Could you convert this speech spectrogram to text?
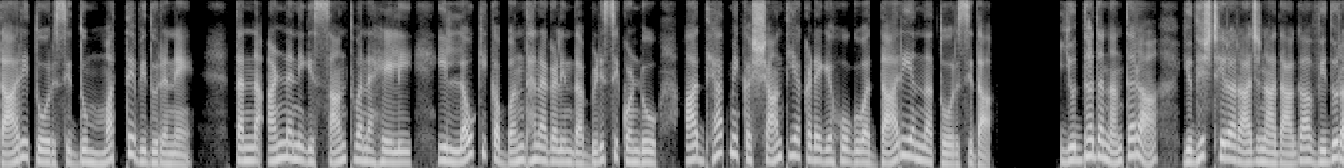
ದಾರಿ ತೋರಿಸಿದ್ದು ಮತ್ತೆ ವಿದುರನೆ. ತನ್ನ ಅಣ್ಣನಿಗೆ ಸಾಂತ್ವನ ಹೇಳಿ ಈ ಲೌಕಿಕ ಬಂಧನಗಳಿಂದ ಬಿಡಿಸಿಕೊಂಡು ಆಧ್ಯಾತ್ಮಿಕ ಶಾಂತಿಯ ಕಡೆಗೆ ಹೋಗುವ ದಾರಿಯನ್ನ ತೋರಿಸಿದ. ಯುದ್ಧದ ನಂತರ ಯುಧಿಷ್ಠಿರ ರಾಜನಾದಾಗ ವಿದುರ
